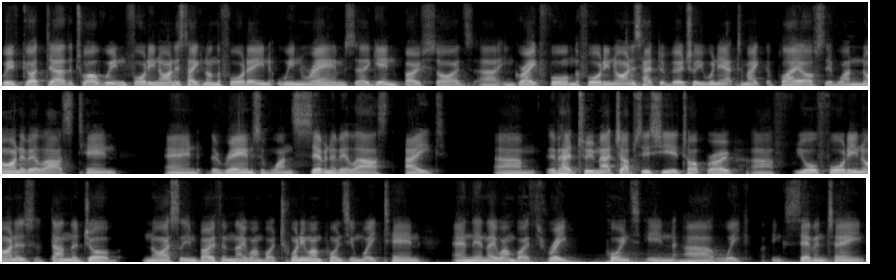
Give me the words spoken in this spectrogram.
We've got uh, the 12 win 49ers taking on the 14 win Rams. Again, both sides uh, in great form. The 49ers had to virtually win out to make the playoffs. They've won nine of their last 10, and the Rams have won seven of their last eight. Um, they've had two matchups this year, top rope. Uh, your 49ers have done the job nicely in both of them. They won by 21 points in week 10, and then they won by three points in uh, week, I think, 17.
